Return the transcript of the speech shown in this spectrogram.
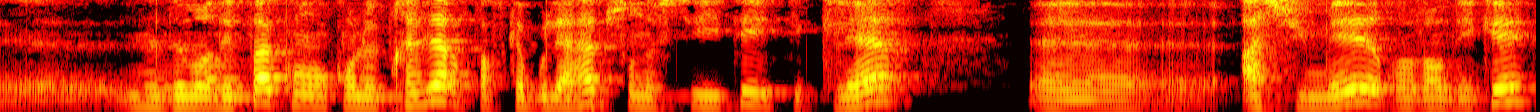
euh, ne demandait pas qu'on le préserve parce qu'Abu Lahab, son hostilité était claire, assumée, revendiquée,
